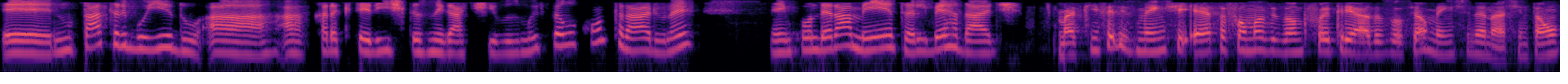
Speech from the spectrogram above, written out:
é, não está atribuído a, a, características negativas, muito pelo contrário, né? É empoderamento, é liberdade. Mas que infelizmente essa foi uma visão que foi criada socialmente, né, Nath? Então,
